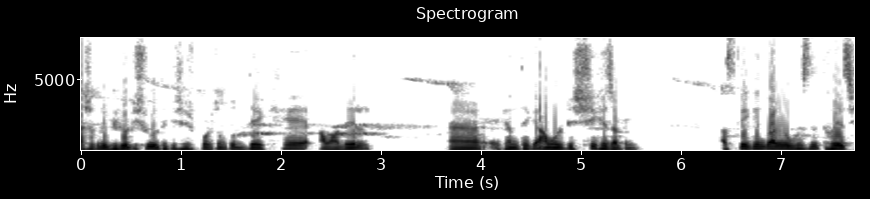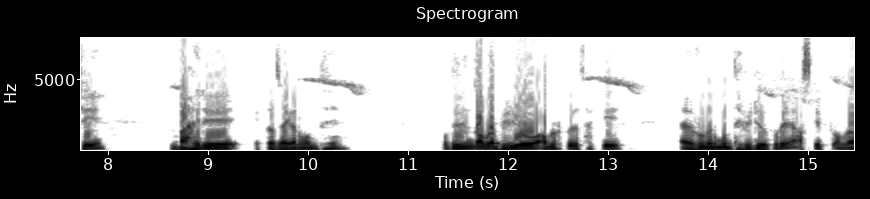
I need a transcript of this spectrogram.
আশা করি ভিডিওটি শুরু থেকে শেষ পর্যন্ত দেখে আমাদের এখান থেকে আমলটি শিখে যাবেন। আজকে কিন্তু আমি উপস্থিত হয়েছি বাইরে একটা জায়গার মধ্যে। প্রতিদিন তো আমরা ভিডিও আপলোড করে থাকি রুমের মধ্যে ভিডিও করে। আজকে একটু আমরা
